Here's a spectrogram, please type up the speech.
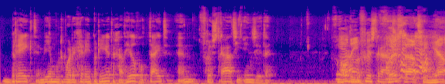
breekt en weer moet worden gerepareerd, er gaat heel veel tijd en frustratie in zitten. Vooral Ja. die frustratie. Frustratie, ja.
